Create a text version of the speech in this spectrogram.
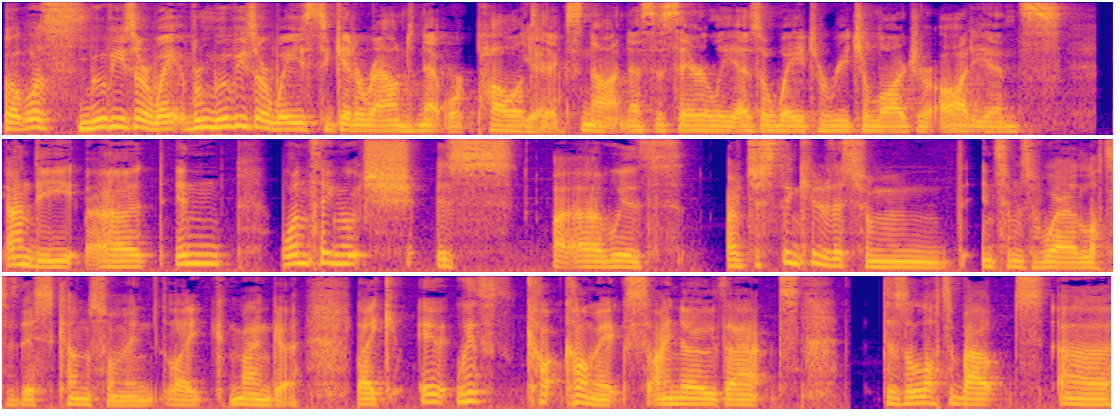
But was movies are way movies are ways to get around network politics, not necessarily as a way to reach a larger audience. Andy, uh, in one thing which is uh, with, I'm just thinking of this from in terms of where a lot of this comes from in like manga. Like it, with co- comics, I know that there's a lot about uh,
